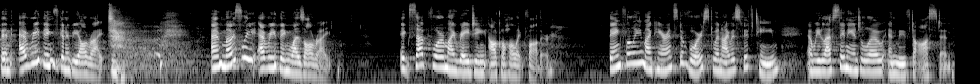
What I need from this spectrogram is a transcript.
then everything's going to be all right. and mostly everything was all right, except for my raging alcoholic father. Thankfully, my parents divorced when I was 15, and we left San Angelo and moved to Austin.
